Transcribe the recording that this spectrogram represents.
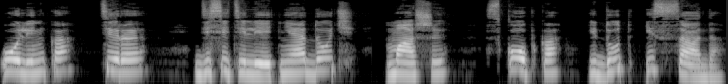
Оленька, тире, десятилетняя дочь Маши, скобка, идут из сада.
